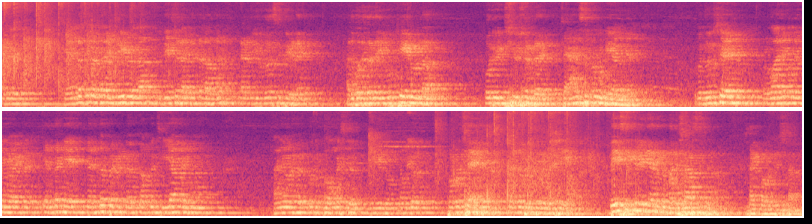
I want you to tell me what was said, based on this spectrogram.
അത് കേരളത്തിലുള്ള ഇന്ത്യയിലുള്ള വിദേശ രാജ്യത്തിലാണ് രണ്ട് യൂണിവേഴ്സിറ്റിയുടെ അതുപോലെ തന്നെ യു കെയിലുള്ള ഒരു ഇൻസ്റ്റിറ്റ്യൂഷന്റെ ചാൻസലർ കൂടിയാണ് ഞാൻ. അപ്പോൾ തീർച്ചയായിട്ടും പ്രവാചകമായിട്ട് എന്തൊക്കെ ബന്ധപ്പെട്ടിട്ട് നമുക്ക് ചെയ്യാമെന്ന് അതിനോട് ഒരു പ്രോമിസ് ചെയ്തു. നമുക്ക് തുടർച്ചയായിട്ട് ബന്ധപ്പെട്ടുകൊണ്ട് ചെയ്യാം. ബേസിക്കലി ഞാനൊരു മനഃശാസ്ത്രജ്ഞനാണ് സൈക്കോളജിസ്റ്റാണ്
